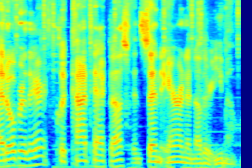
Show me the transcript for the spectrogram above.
head over there, click contact us, and send Aaron another email.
